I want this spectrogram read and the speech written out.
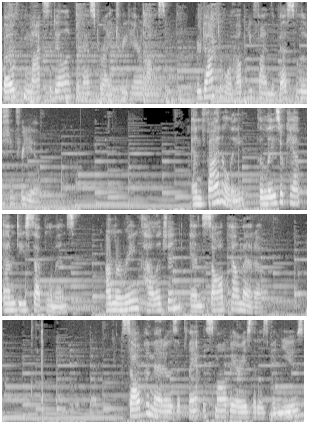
Both minoxidil and finasteride treat hair loss. Your doctor will help you find the best solution for you. And finally, the LaserCap MD supplements are marine collagen and saw palmetto. Saw palmetto is a plant with small berries that has been used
